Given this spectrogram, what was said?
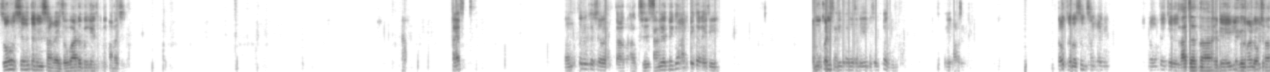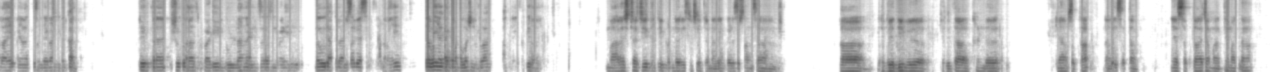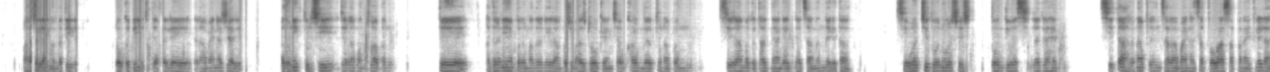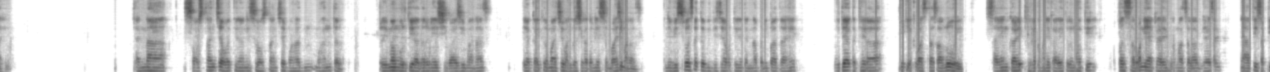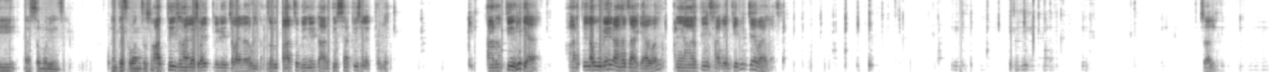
जो असेल त्यांनी सांगायचं. वाट बघायची कोणाची नंतर कशा लागतात? आज सांगत की आरती करायची. अमुकांनी सांगितलं या महाराष्ट्राची धटी पंढरी सुशेत संस्थांचा हा दिव्य कविता अखंड सत्ता नारी सत्ता. या सप्ताहाच्या माध्यमातून महाराष्ट्रातील आणि भारतातील लोकप्रिय नेते आपले रामायणाचार्य आधुनिक तुलसी ज्याला म्हणतो आपण ते आदरणीय परमादरणीय रामोजी महाराज ढोक यांच्या मुखाबंधातून आपण श्रीराम कथा ज्ञान यज्ञाचा आनंद घेतात. शेवटची दोन वर्षे दोन दिवस शिल्लक आहेत. सीता हरणापर्यंतचा रामायणाचा प्रवास आपण ऐकलेला आहे. त्यांना संस्थांच्या वतीने आणि संस्थांचे महंत प्रेममूर्ती आदरणीय शिवाजी महाराज या कार्यक्रमाचे मार्गदर्शक आदरणीय संभाजी महाराज आणि विश्वस्त कमिटीच्या वतीने त्यांना परिपात आहे. उद्या कथेला एक एक वाजता चालू होईल. सायंकाळी ठिकाणी कार्यक्रम होतील. आपण सर्वांनी या कार्यक्रमाचा लाभ घ्यायचा आणि आरतीसाठी समोर यायचं नंतर सर्वांचं आरती झाल्याशिवाय तिकडे जायला अजून पाच मिनिट आरतीसाठी सिलेक्ट ठेवले आरती उद्या आरतीला उभे राहा जाग्यावर आणि आरती झाली की मग जेवायला चालेल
